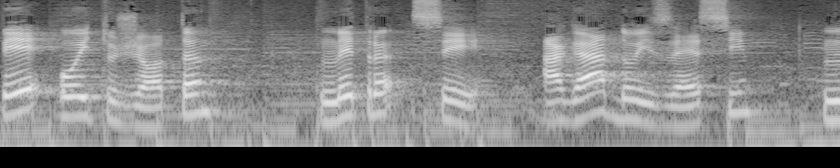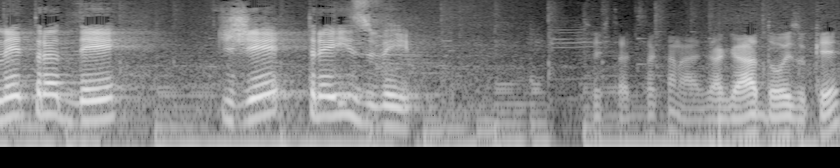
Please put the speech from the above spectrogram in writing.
P8J. Letra C, H2S. Letra D, G3V. Você está de sacanagem. H2 o quê?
